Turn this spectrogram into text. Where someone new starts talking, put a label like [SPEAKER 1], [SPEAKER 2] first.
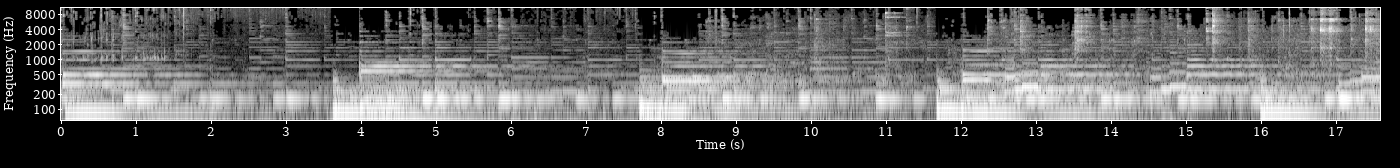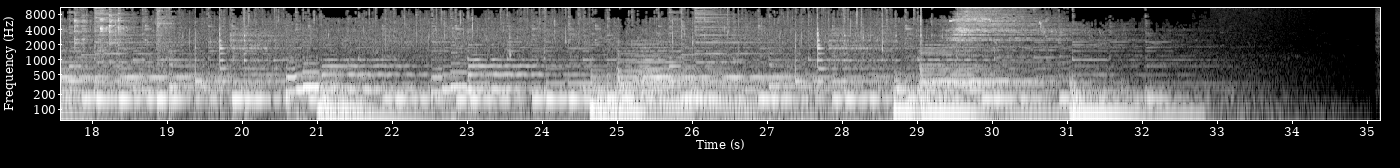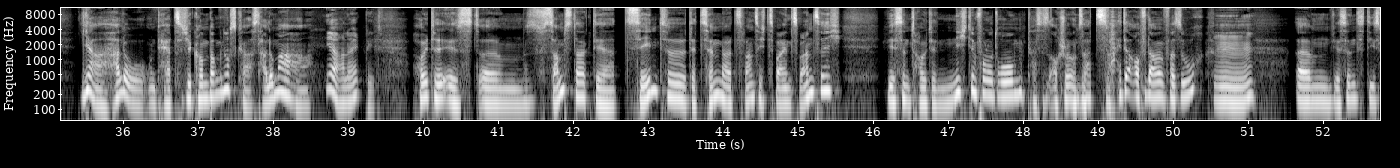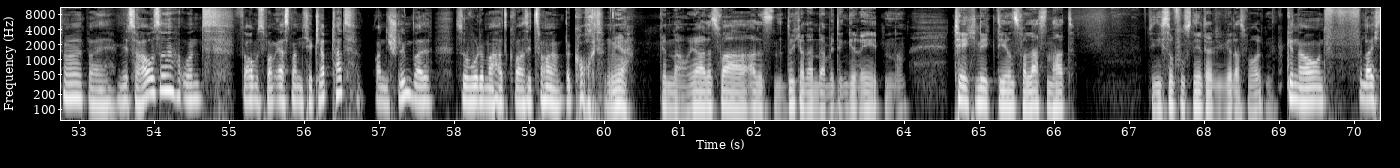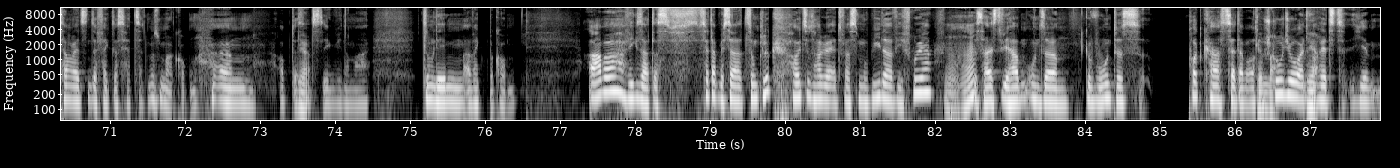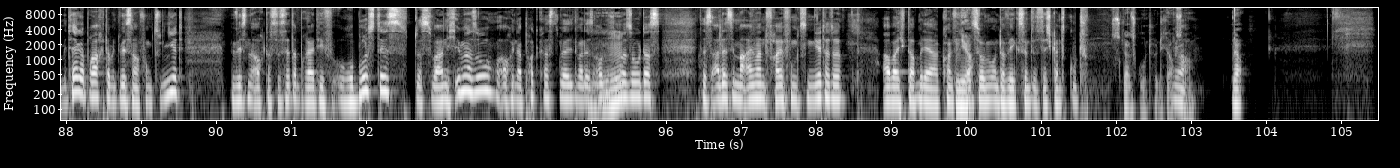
[SPEAKER 1] Ja, hallo und herzlich willkommen beim Genusscast. Hallo Maha.
[SPEAKER 2] Ja, hallo Heckbeat.
[SPEAKER 1] Heute ist ähm, Samstag, der 10. Dezember 2022. Wir sind heute nicht im Phonodrom. Das ist auch schon unser zweiter Aufnahmeversuch.
[SPEAKER 2] Mhm.
[SPEAKER 1] Ähm, wir sind diesmal bei mir zu Hause und warum es beim ersten Mal nicht geklappt hat, war nicht schlimm, weil so wurde man halt quasi zweimal bekocht.
[SPEAKER 2] Ja, genau. Ja, das war alles durcheinander mit den Geräten und Technik, die uns verlassen hat, die nicht so funktioniert hat, wie wir das wollten.
[SPEAKER 1] Genau, und vielleicht haben wir jetzt ein defektes Headset. Müssen wir mal gucken, ähm, ob das
[SPEAKER 2] Ja.
[SPEAKER 1] jetzt irgendwie nochmal zum Leben erweckt bekommen. Aber wie gesagt, das Setup ist ja zum Glück heutzutage etwas mobiler wie früher.
[SPEAKER 2] Mhm.
[SPEAKER 1] Das heißt, wir haben unser gewohntes Podcast-Setup aus dem
[SPEAKER 2] Genau.
[SPEAKER 1] Studio einfach
[SPEAKER 2] Ja.
[SPEAKER 1] jetzt hier mit hergebracht, damit wissen wir, funktioniert. Wir wissen auch, dass das Setup relativ robust ist. Das war nicht immer so. Auch in der Podcast-Welt war das auch nicht
[SPEAKER 2] Mhm.
[SPEAKER 1] immer so, dass das alles immer einwandfrei funktioniert hatte. Aber ich glaube, mit der Konfiguration, wie wir unterwegs sind, ist es echt ganz gut.
[SPEAKER 2] Das ist ganz gut, würde ich auch
[SPEAKER 1] Ja.
[SPEAKER 2] sagen. Ja.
